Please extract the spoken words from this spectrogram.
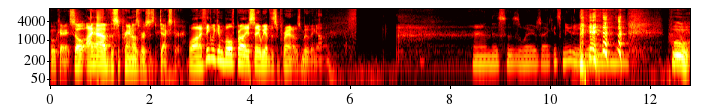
Okay, so I have The Sopranos versus Dexter. Well, and I think we can both probably say we have The Sopranos moving on. And this is where Zach gets muted again. Ooh,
